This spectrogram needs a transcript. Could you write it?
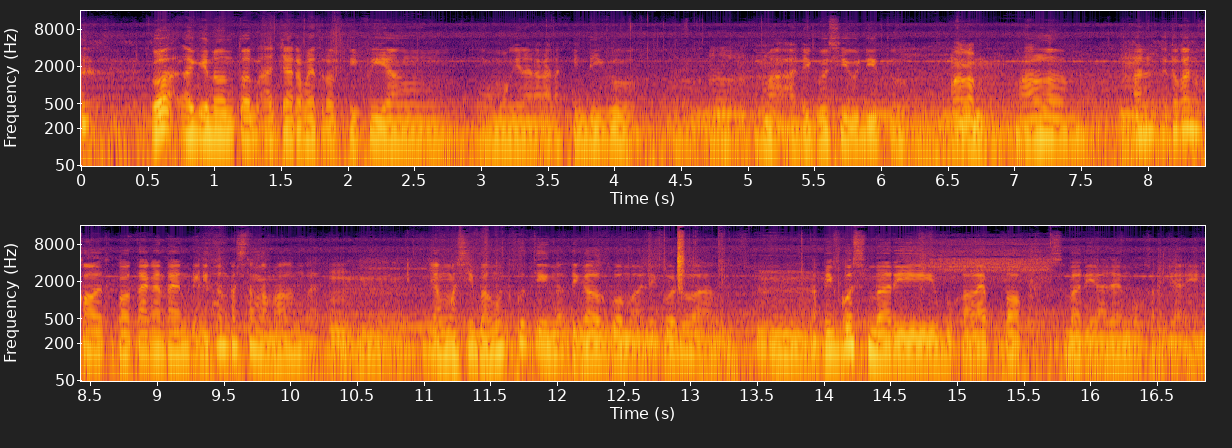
gue lagi nonton acara Metro TV yang ngomongin anak-anak indigo Hmm. sama adik gue si Yudi tuh Malam. malam kan itu kan kalau kalau tayangan-tayangan kayak gitu kan pasti tengah malam kan Hmm. yang masih bangun tuh tinggal tinggal gue sama adik gue doang Hmm. tapi gue sembari buka laptop sembari ada yang gue kerjain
